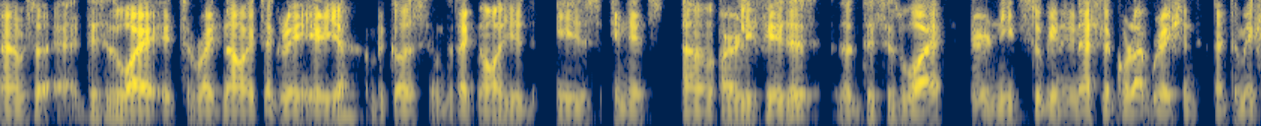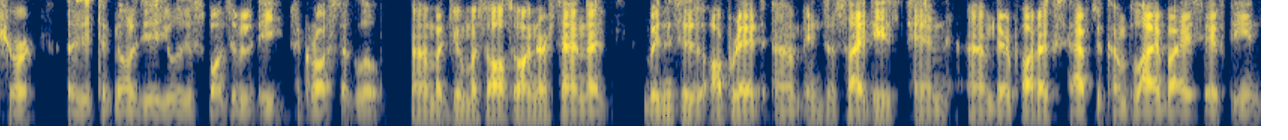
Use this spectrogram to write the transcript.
Um, so uh, this is why it's right now it's a gray area because the technology is in its um, early phases. So this is why there needs to be an international collaboration and to make sure that this technology is used responsibly across the globe. Um, but you must also understand that businesses operate um, in societies and um, their products have to comply by safety and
